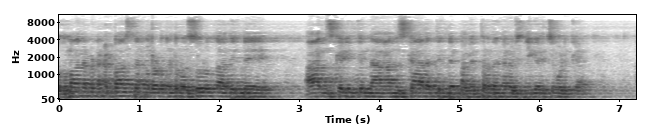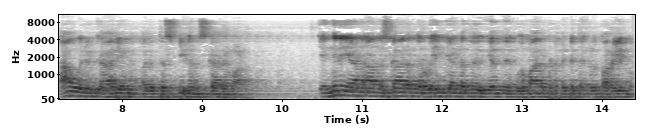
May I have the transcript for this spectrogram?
ബഹുമാനപ്പെട്ട അബ്ബാസ് തങ്ങളോട് എന്നിട്ട് റസൂലുള്ള ആ നിസ്കരിക്കുന്ന ആ നിസ്കാരത്തിന്റെ പവിത്രതകൾ വിശദീകരിച്ചു കൊടുക്കുക. ആ ഒരു കാര്യം അത് തസ്ബീഹ നിസ്കാരമാണ്. എങ്ങനെയാണ് ആ നിസ്കാരം നിർവഹിക്കേണ്ടത് എന്ന് ബഹുമാനപ്പെട്ട നബി തങ്ങൾ പറയുന്നു.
